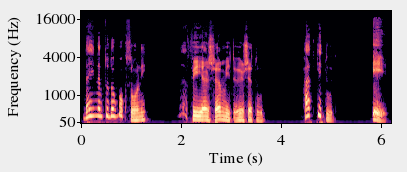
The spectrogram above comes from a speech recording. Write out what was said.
De én nem tudok boxolni. Ne féljen semmit, ő se tud. Hát ki tud? Én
